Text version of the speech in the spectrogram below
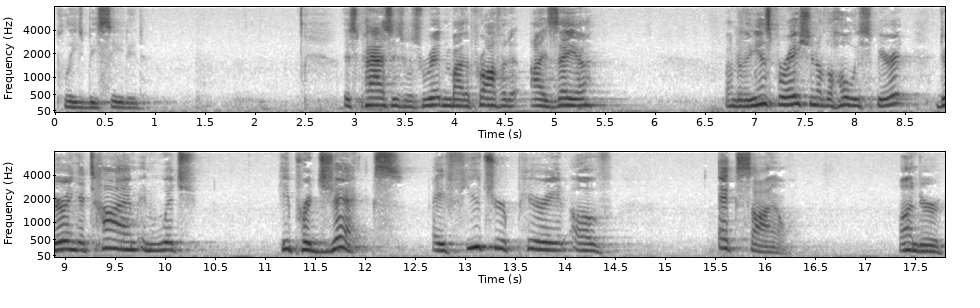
Please be seated. This passage was written by the prophet Isaiah under the inspiration of the Holy Spirit during a time in which he projects a future period of exile under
